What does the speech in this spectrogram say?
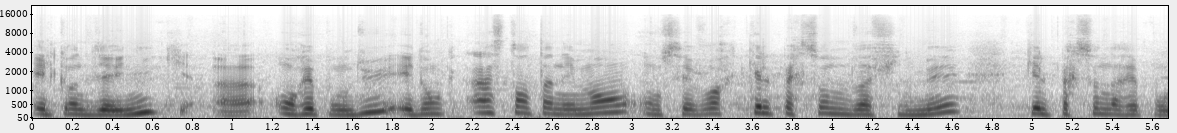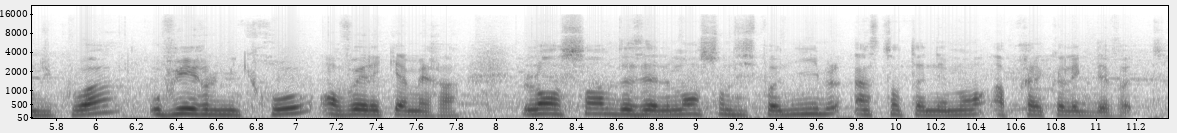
et le candidat unique euh, ont répondu. Et donc instantanément, on sait voir quelle personne doit filmer, quelle personne a répondu quoi, ouvrir le micro, envoyer les caméras. L'ensemble des éléments sont disponibles instantanément après la collecte des votes.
